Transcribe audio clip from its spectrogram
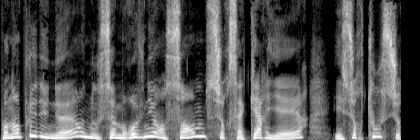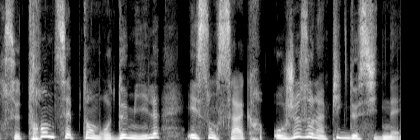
Pendant plus d'une heure, nous sommes revenus ensemble sur sa carrière et surtout sur ce 30 septembre 2000 et son sacre aux Jeux Olympiques de Sydney.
